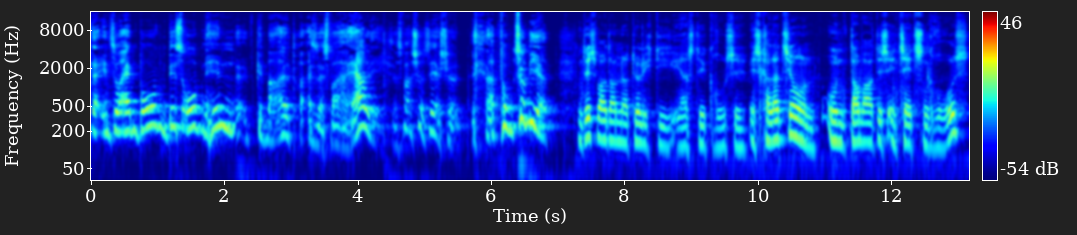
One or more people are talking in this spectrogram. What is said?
da in so einem Bogen bis oben hin gemalt. Also das war herrlich, das war schon sehr schön. Hat funktioniert. Und das war dann natürlich die erste große Eskalation. Und da war das Entsetzen groß.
